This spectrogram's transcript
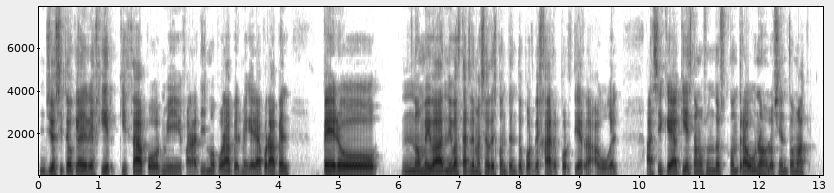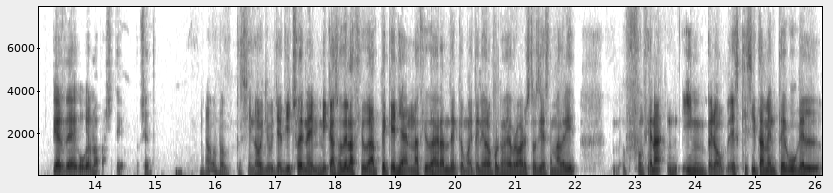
Yo si tengo que elegir, quizá por mi fanatismo por Apple, me quedaría por Apple, pero no me iba, no iba a estar demasiado descontento por dejar por tierra a Google. Así que aquí estamos un 2 contra 1. Lo siento, Mac, pierde Google Maps, tío. Lo siento. No, no, pues si no, yo ya he dicho, en, mi caso de la ciudad pequeña, en una ciudad grande, como he tenido la oportunidad de probar estos días en Madrid, funciona, pero exquisitamente Google,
